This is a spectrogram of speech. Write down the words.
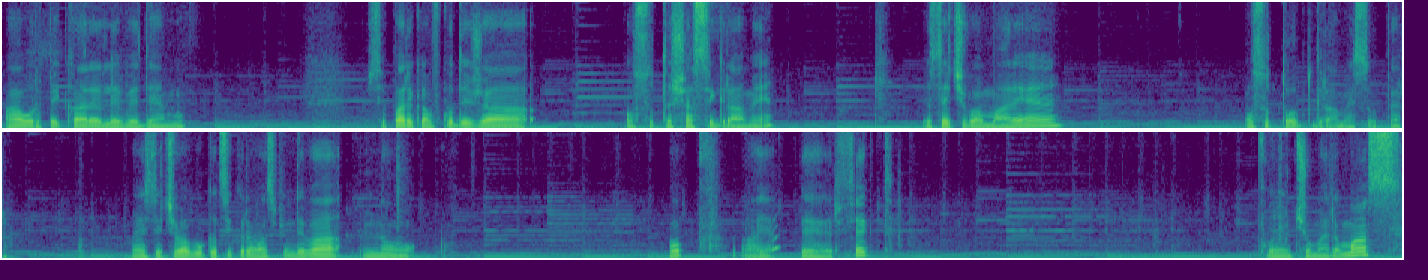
aur pe care le vedem. Se pare că am făcut deja 106 grame. Asta e ceva mare. 108 grame, super. Mai este ceva bucățică rămas pe undeva? Nu. Hop, aia, perfect. Punem ce mai rămas.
